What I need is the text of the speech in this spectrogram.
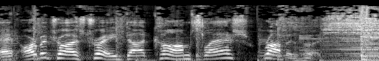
at arbitragetrade.com slash Robinhood.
